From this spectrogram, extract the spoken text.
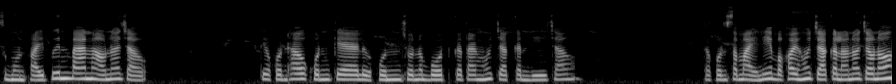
สมุนไพรพื้นบ้านเฮานะเจ้า ที่ยวคนเฒ่าคนแก่หรือคนชนบทก็ต่างรู้จักกันดีเจ้า แต่คนสมัยนี้บ่ค่อยรู้จักกันแล้วเนาะเจ้าเนาะ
